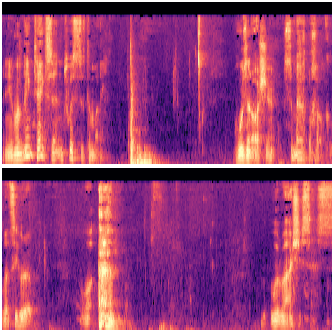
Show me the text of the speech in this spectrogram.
And the human being takes it and twists it to money. Who's an usher? Samech b'chalk. Let's see where. Well, what Rashi says.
